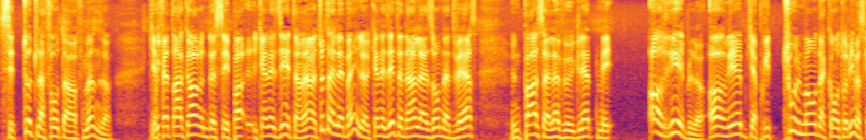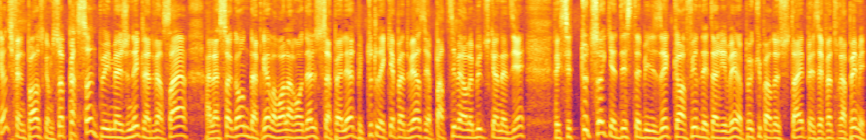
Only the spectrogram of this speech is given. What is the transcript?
c'est toute la faute à Hoffman. Là. qui a fait encore une de ses passes. Le Canadien était en Tout allait bien, là. Le Canadien était dans la zone adverse. Une passe à l'aveuglette, mais horrible, horrible, qui a pris tout le monde à contre-pied. Parce que quand il fait une passe comme ça, personne ne peut imaginer que l'adversaire, à la seconde d'après, va avoir la rondelle sur sa palette, puis que toute l'équipe adverse est repartie vers le but du Canadien. Fait que c'est tout ça qui a déstabilisé. Caulfield est arrivé un peu cul par-dessus tête, puis il s'est fait frapper, mais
